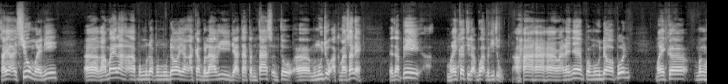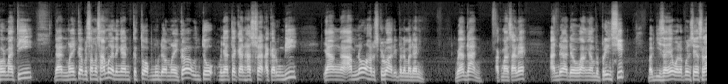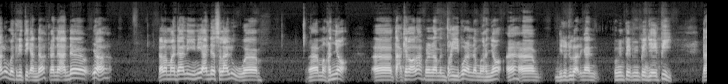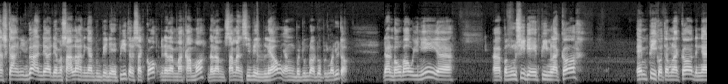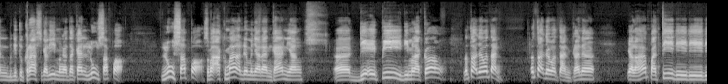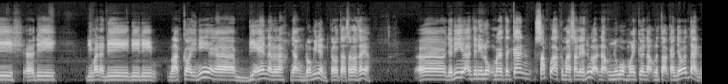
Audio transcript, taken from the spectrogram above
saya assume hari ini uh, ramailah uh, pemuda-pemuda yang akan berlari di atas pentas untuk uh, memujuk Akmal Saleh. Tetapi mereka tidak buat begitu. Maknanya pemuda pun mereka menghormati dan mereka bersama-sama dengan ketua pemuda mereka untuk menyatakan hasrat akar umbi yang AMNO harus keluar daripada Madani. Well done, Akmal Saleh. Anda ada orang yang berprinsip bagi saya walaupun saya selalu mengkritik anda kerana anda ya dalam madani ini anda selalu uh, uh, menghenyak uh, tak kira lah Perdana Menteri pun anda menghenyak eh, uh, begitu juga dengan pemimpin-pemimpin DAP dan sekarang ini juga anda ada masalah dengan pemimpin DAP tersekok di dalam mahkamah dalam saman sivil beliau yang berjumlah 25 juta dan baru-baru ini uh, uh, pengurusi DAP Melaka MP Kota Melaka dengan begitu keras sekali mengatakan lu siapa lu siapa? Sebab Akmal ada menyarankan yang uh, DAP di Melaka letak jawatan. Letak jawatan kerana yalah parti di di di uh, di di mana di di di Melaka ini uh, BN adalah yang dominan kalau tak salah saya. Uh, jadi Anthony Locke mengatakan siapa Akmal Saleh juga nak menyuruh mereka nak meletakkan jawatan.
